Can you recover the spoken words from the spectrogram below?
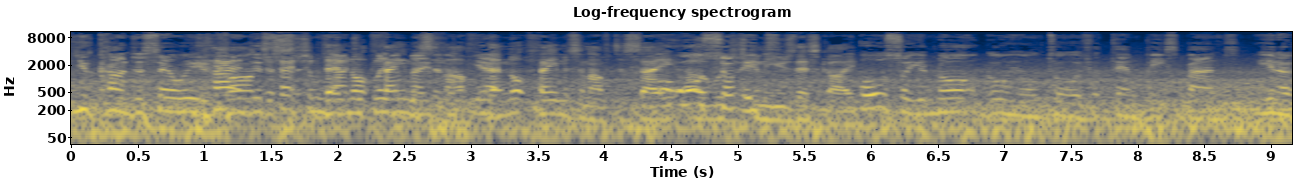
You can't just say, "Well, we You hired can't this just. session They're not famous enough. Yeah. They're not famous enough to say, Well, "Oh, we're just going to use this guy." Also, you're not going on tour with a 10 piece band. You know,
